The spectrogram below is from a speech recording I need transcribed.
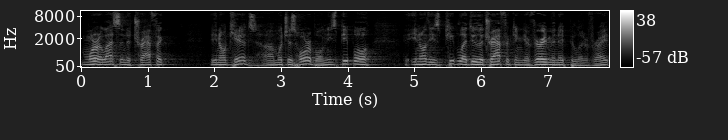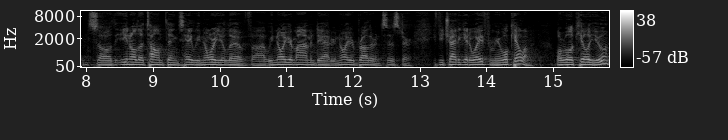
more or less into traffic you know, kids, um, which is horrible. And these people, you know, these people that do the trafficking, they're very manipulative, right? So, you know, they'll tell them things, hey, we know where you live. Uh, we know your mom and dad. We know your brother and sister. If you try to get away from here, we'll kill them or we'll kill you.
